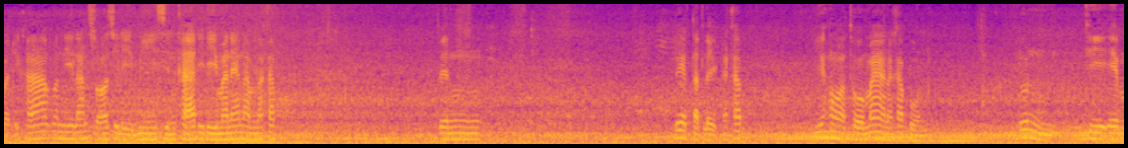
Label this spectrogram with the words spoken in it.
วัสดีครับ วันนี้ร้านสอสิริมีสินค้าดีๆ มาแนะนำนะครับ เป็นเลือดตัดเหล็กนะครับ ยี่ห้อโทมานะครับผม รุ่น TM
